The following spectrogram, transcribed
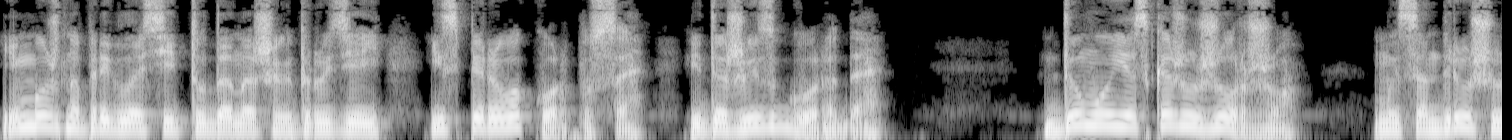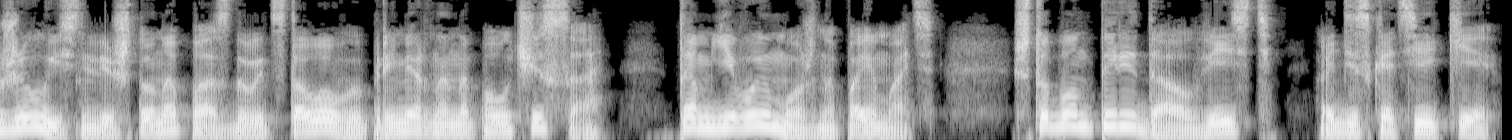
и можно пригласить туда наших друзей из первого корпуса и даже из города. Думаю, я скажу Жоржу. Мы с Андрюшей уже выяснили, что он опаздывает в столовую примерно на полчаса. Там его и можно поймать, чтобы он передал весть о дискотеке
